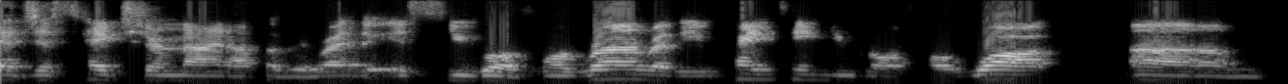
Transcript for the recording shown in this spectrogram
that just takes your mind off of it. Whether it's you going for a run, whether you're painting, you going for a walk. Um,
